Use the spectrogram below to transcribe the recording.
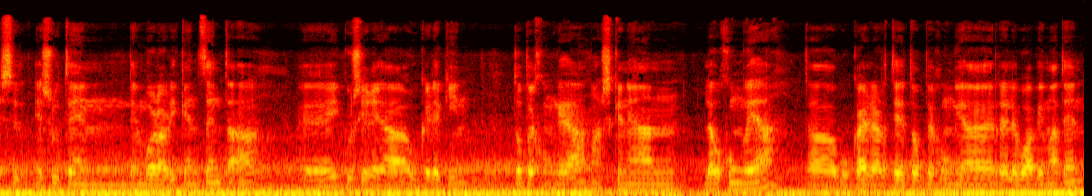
ez, ez zuten denbora hori kentzen, eta e, ikusi geha aukerekin tope jungea. Azkenean lau jungea, eta bukaer arte tope jungea erreleboak ematen.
